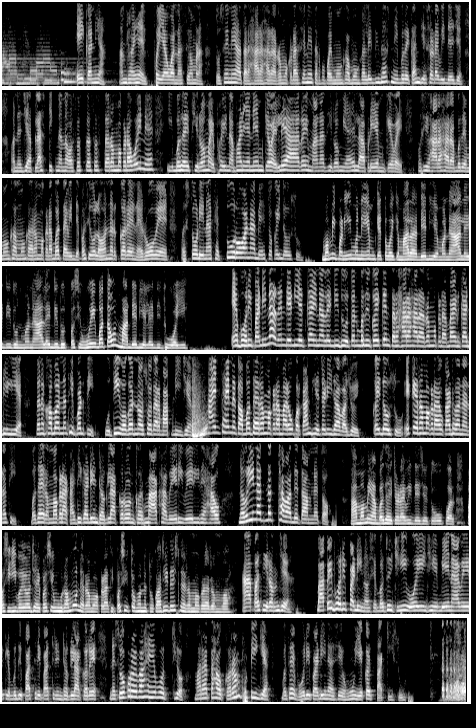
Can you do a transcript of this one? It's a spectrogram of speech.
એ કન્યા, આમ જો ફઈ આવવાના છે હમણાં. તો છે ને, આ તારા હારા હારા રમકડા છે ને, તારા પપ્પાએ મોંઘા મોંઘા લઈ દીધા છે ને, એ બધા કાંજે સડાવી દેજે અને જે આ પ્લાસ્ટિક ના નવા સસ્તા સસ્તા રમકડા હોય ને એ બધાથી રમાય. ફઈના ભાણિયાને એમ કહેવાય, લે આ રે માનાથી રમ્યા હેલા આપણે એમ કહેવાય. પછી હારા હારા બધા મોંઘા મોંઘા રમકડા બતાવી દે. પછી ઓલો હનર કરે ને, રોવે. પછી તોડી નાખે. તું રોવાના બે તો કહી દઉં છું. મમ્મી, પણ એ મને એમ કહેતો હોય કે મારા ડેડીએ મને આ લઈ દીધું ને મને આ લઈ દીધું પછી હું એ બતાવું ને મારા ડેડીએ લઈ દીધું હોય. એ ભોરી પાડી ના તને ડેડીએ કઈ કાઈ ના લઈ દીધું તને બધું કઈ કેમ તારા હારા હારા રમકડા બાર કાઢી લીએ તને ખબર નથી પડતી? બુદ્ધિ વગરનો છો તાર બાપની જેમ. ફાઈન થાય ને તો બધા રમકડા મારા ઉપર કાંધીએ ચડી જવા જોઈએ કહી દઉં છું. એકે રમકડા કાઢવાના નથી. બધા રમકડા કાઢી કાઢીને ઢગલા કરો ને ઘરમાં આખા વેરી વેરીને હાવ નવરીના જ નથી થવા દેતા અમને તો. હા મમ્મી આ બધાય ચડાવી દેજે તો ઉપર. પછી ઈ વયો જાય પછી હું રમું ને રમકડાથી. પછી તો મને તું કાઢી દઈશ ને રમકડા રમવા. હા પછી રમજે. બાપે ભોરી પડી ન છે. બધું જી હોય જી બેન આવે એટલે બધી પાથરી પાથરી ઢગલા કરે. ને છોકરો વાહે એવો જ થયો. મારા તો હાવ કરમ ફૂટી ગયા. બધાય ભોરી પડી ના છે હું એક જ પાકી છું.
